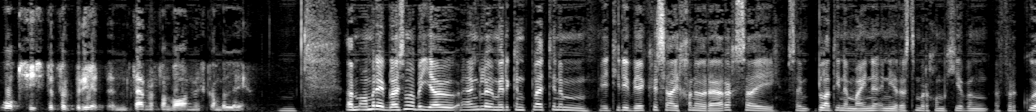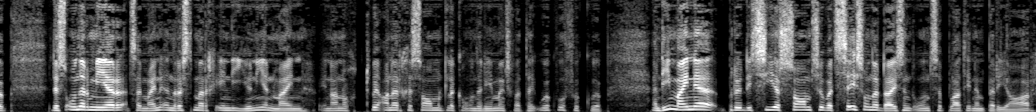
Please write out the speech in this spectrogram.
opsies te verbreek in terme van waar mens kan belê. Ehm um, Amre, bly sommer by jou Anglo American Platinum het hierdie week gesê hy gaan nou regtig sy sy platinum myne in die Rustenburg omgewing uh, verkoop. Dis onder meer sy myne in Rustenburg en die Union myn en dan nog twee ander gesamentlike ondernemings wat hy ook wil verkoop. En die myne produseer saam so wat 600 000 ons platinum per jaar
